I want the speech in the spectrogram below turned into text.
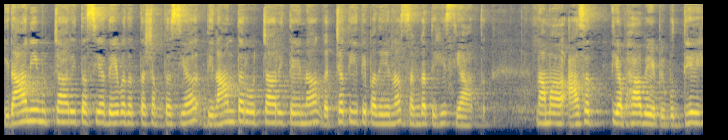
इदानीम् उच्चारितस्य देवदत्तशब्दस्य दिनान्तरोच्चारितेन गच्छति इति पदेन सङ्गतिः स्यात्। नाम आसक्त्यभावेपि बुद्धेः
